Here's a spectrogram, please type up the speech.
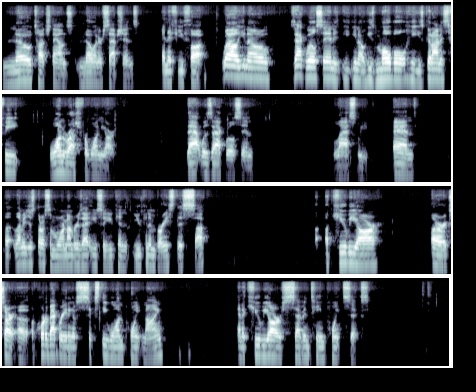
no touchdowns, no interceptions. And if you thought, well, you know, Zach Wilson, he, you know, he's mobile, he's good on his feet, one rush for one yard. That was Zach Wilson last week. And uh, let me just throw some more numbers at you so you can you can embrace this suck a QBR or sorry, a, a quarterback rating of 61.9 and a QBR of 17.6.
